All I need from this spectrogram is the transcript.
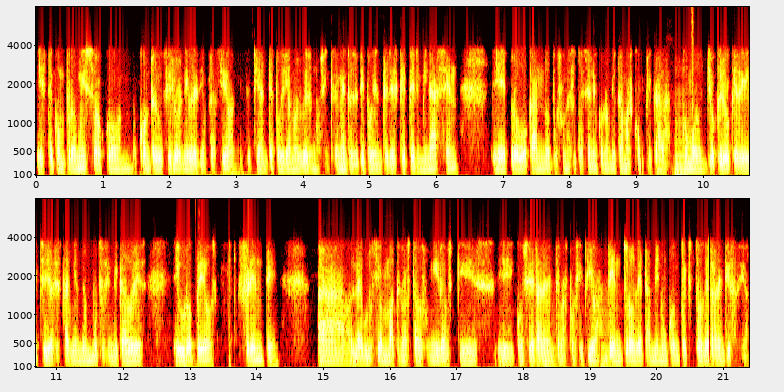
este compromiso con, con reducir los niveles de inflación, efectivamente podríamos ver unos incrementos de tipo de interés que terminasen eh, provocando pues una situación económica más complicada, Mm. como yo creo que de hecho ya se está viendo en muchos indicadores europeos frente a la evolución macro en Estados Unidos, que es eh, considerablemente más positiva, dentro de también un contexto de ralentización.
